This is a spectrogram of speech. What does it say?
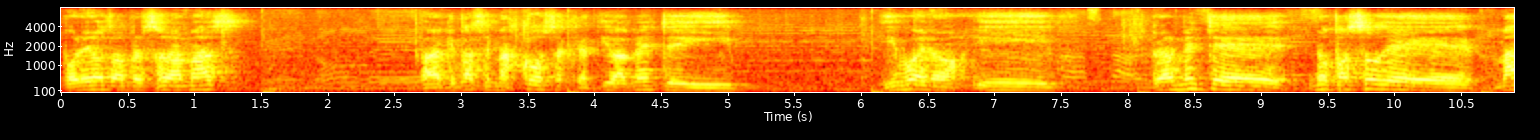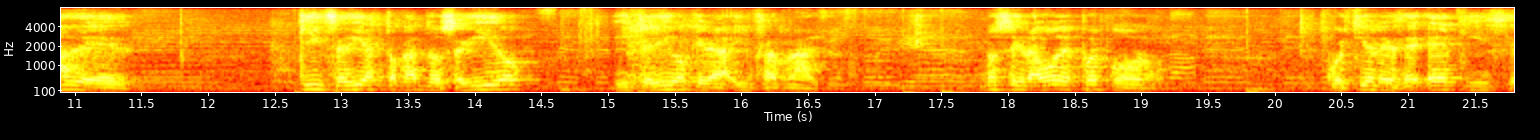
poner otra persona más para que pasen más cosas creativamente y, y bueno, y realmente no pasó de más de 15 días tocando seguido y te digo que era infernal. No se grabó después por cuestiones de X,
